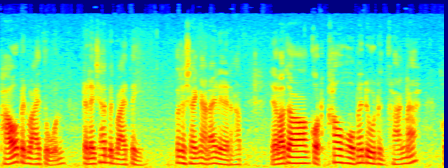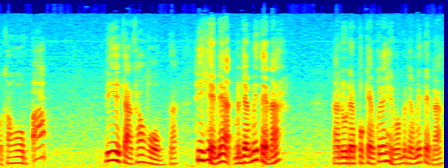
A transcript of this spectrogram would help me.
เพาเป็น y 0 direction เป็น y 4ก็จะใช้งานได้เลยนะครับ เดี๋ยวเราจะกดเข้าโฮมให้ดูหนึ่งครั้งนะ กดเข้าโฮมปั๊บนี่คือการเข้าโฮมนะที่เห็นเนี่ยมันยังไม่เสร็จนะนะดูในโปรแกรมก็จะเห็นว่ามันยังไม่เสร็จนะ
